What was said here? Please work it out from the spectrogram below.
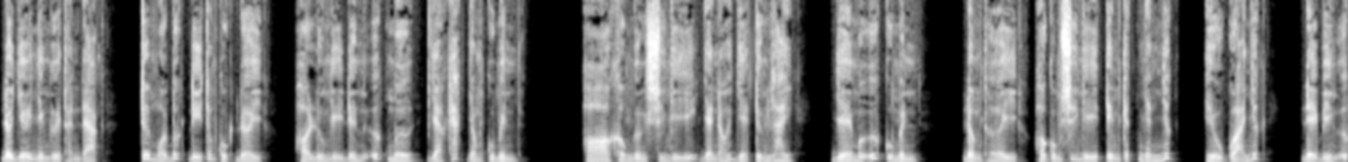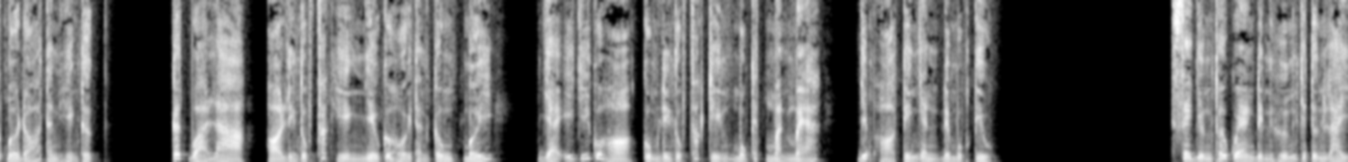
Đối với những người thành đạt, trên mọi bước đi trong cuộc đời, họ luôn nghĩ đến ước mơ và khát vọng của mình. Họ không ngừng suy nghĩ và nói về tương lai, về mơ ước của mình. Đồng thời, họ cũng suy nghĩ tìm cách nhanh nhất, hiệu quả nhất để biến ước mơ đó thành hiện thực. Kết quả là họ liên tục phát hiện nhiều cơ hội thành công mới và ý chí của họ cũng liên tục phát triển một cách mạnh mẽ, giúp họ tiến nhanh đến mục tiêu. Xây dựng thói quen định hướng cho tương lai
